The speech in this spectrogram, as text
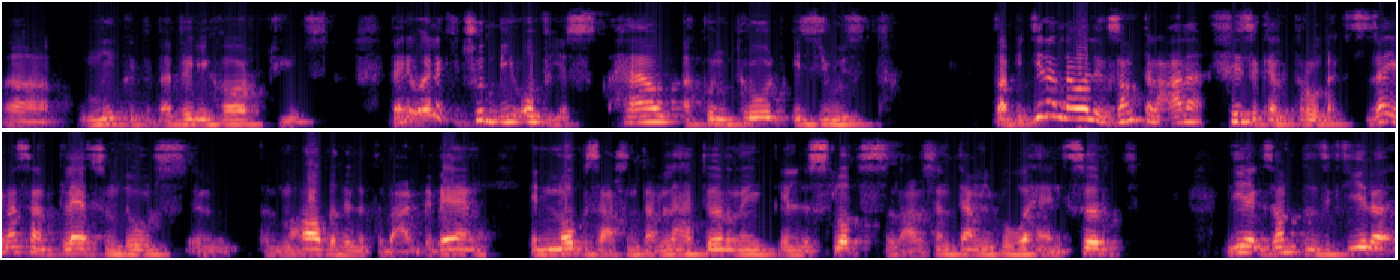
آه ممكن تبقى very hard to use. فيقول لك it should be obvious how a control is used. طب ادينا الأول example على physical products زي مثلا plates on doors المقابض اللي بتبقى على البيبان ال knobs عشان تعمل لها turning ال slots علشان تعمل جواها insert دي examples كتيرة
